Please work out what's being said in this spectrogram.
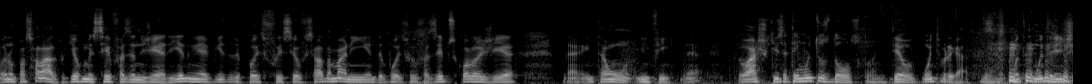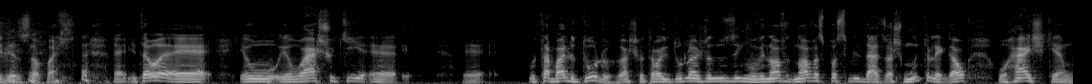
Eu não posso falar, porque eu comecei fazendo engenharia na minha vida, depois fui ser oficial da Marinha, depois fui fazer psicologia, né? então, enfim, né? eu acho que você tem muitos dons, Tony. Tenho, muito obrigado. Muita, muita gentileza da sua parte. É, então, é, eu, eu acho que é, é, o trabalho duro, eu acho que o trabalho duro ajuda a desenvolver novas, novas possibilidades. Eu acho muito legal o Reich, que é um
